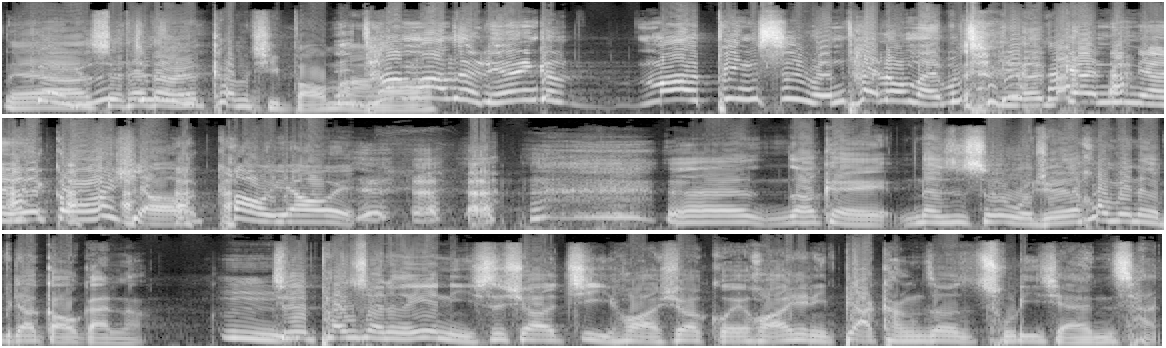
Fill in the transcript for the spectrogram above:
对啊，所以他当然看不起宝马。你他妈的连一个。妈的，宾士轮胎都买不起了，干你娘！你在光小靠腰哎、欸。呃，OK，但是所以我觉得后面那个比较高干了，嗯，就是潘帅那个，因为你是需要计划、需要规划，而且你变康之后处理起来很惨。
